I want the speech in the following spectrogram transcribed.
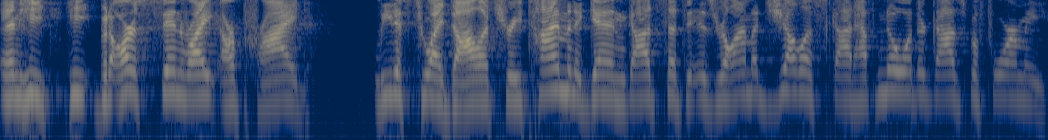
And he, he but our sin, right, our pride, lead us to idolatry. Time and again, God said to Israel, I'm a jealous God, have no other gods before me.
